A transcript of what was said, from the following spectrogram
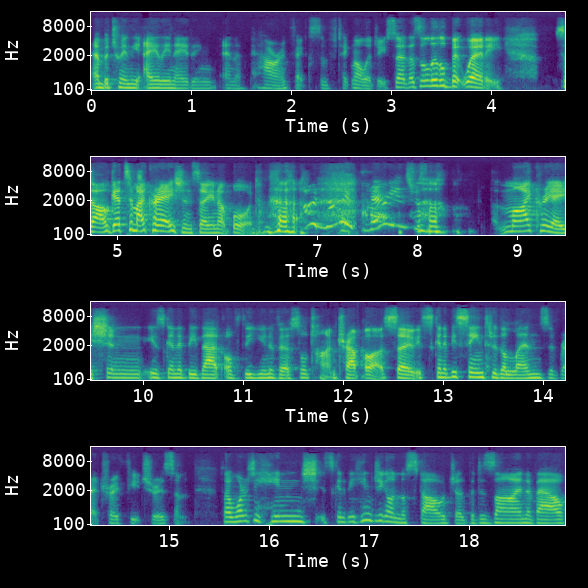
and between the alienating and empowering effects of technology. So that's a little bit wordy. So I'll get to my creation so you're not bored. oh, no, very interesting my creation is going to be that of the universal time traveler. So it's going to be seen through the lens of retrofuturism. So I wanted to hinge, it's going to be hinging on nostalgia, the design of our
